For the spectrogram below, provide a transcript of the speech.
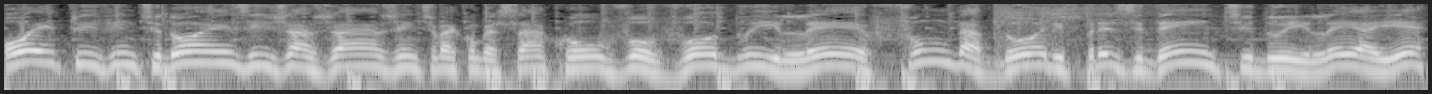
8 e 22 e já já a gente vai conversar com o vovô do Ilê, fundador e presidente do Ilê Aie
